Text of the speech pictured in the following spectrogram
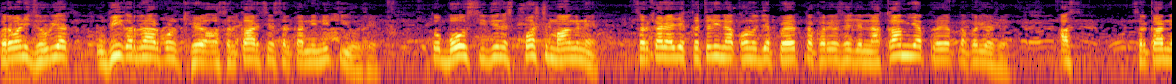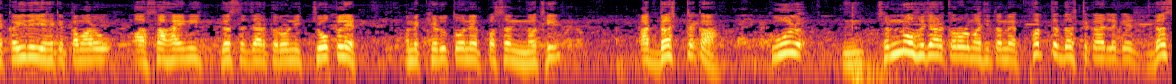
કરવાની જરૂરિયાત ઊભી કરનાર પણ સરકાર છે, સરકારની નીતિઓ છે. તો બહુ સીધી ને સ્પષ્ટ માંગને સરકારે આજે કચડી નાખવાનો જે પ્રયત્ન કર્યો છે, જે નાકામયાબ પ્રયત્ન કર્યો છે, આ સરકારને કહી દઈએ છે કે તમારું આ સહાયની દસ હજાર કરોડની ચોકલેટ અમે ખેડૂતોને પસંદ નથી. આ દસ ટકા કુલ છન્નું હજાર કરોડમાંથી તમે ફક્ત દસ ટકા એટલે કે દસ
